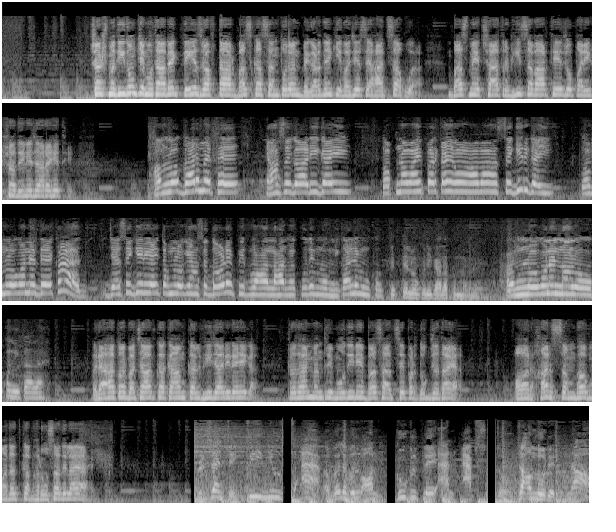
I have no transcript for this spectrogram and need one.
चश्मदीदों के मुताबिक तेज रफ्तार बस का संतुलन बिगड़ने की वजह से हादसा हुआ। बस में छात्र भी सवार थे जो परीक्षा देने जा रहे थे। हम लोग घर में थे यहाँ से गाड़ी गई तो अपना वहीं पर कहीं वहाँ वहाँ से गिर गई। तो हम लोगों ने देखा जैसे गिर गई तो हम लोग यहाँ से दौड़े फिर वहाँ नहर में कूदे हम लोग निकाले उनको। कितने लोगों को निकाला तुम लोगों ने? हम लोगों ने नौ लोगों को निकाला। है राहत और बचाव का काम कल भी जारी रहेगा। प्रधानमंत्री मोदी ने बस हादसे पर दुख जताया और हर संभव मदद का भरोसा दिलाया है। Presenting B News app available on Google Play and App Store. Download it now.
